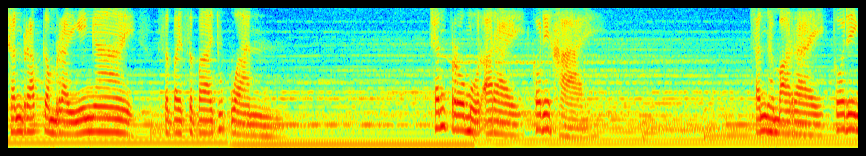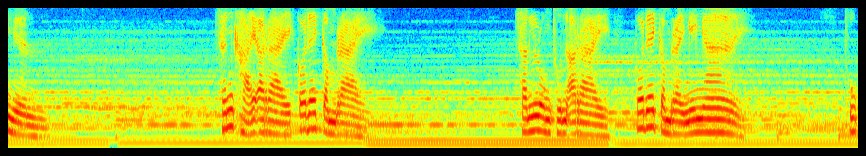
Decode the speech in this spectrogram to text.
ฉันรับกำไรง่ายๆ สบายๆ ทุกวันฉันโปรโมทอะไรก็ได้ขาย ฉันทำอะไรก็ได้เงิน ฉันขายอะไรก็ได้กำไร ฉันลงทุนอะไรก็ได้กำไรง่ายๆ ทุก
